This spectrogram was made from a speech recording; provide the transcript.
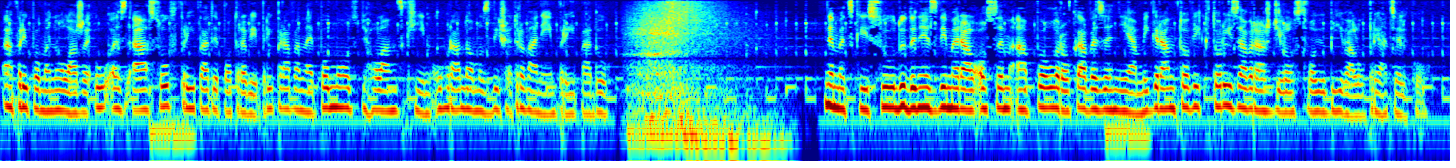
a pripomenula, že USA sú v prípade potreby pripravené pomôcť holandským úradom s vyšetrovaním prípadu. Nemecký súd dnes vymeral 8,5 roka väzenia migrantovi, ktorý zavraždil svoju bývalú priateľku.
